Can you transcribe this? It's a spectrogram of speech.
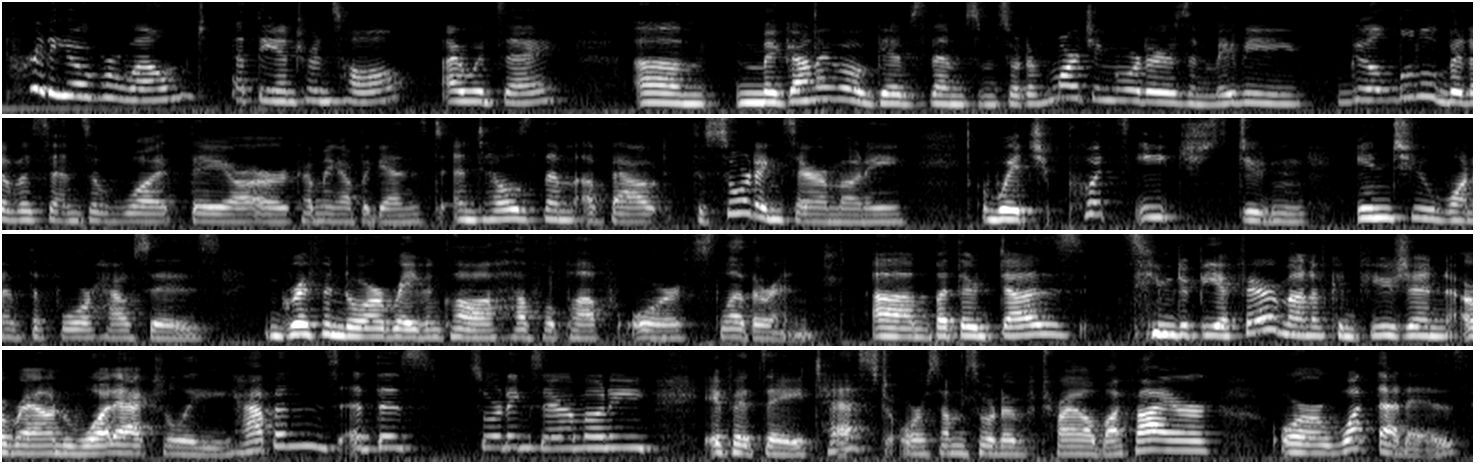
Pretty overwhelmed at the entrance hall, I would say. Um, McGonagall gives them some sort of marching orders and maybe a little bit of a sense of what they are coming up against, and tells them about the sorting ceremony, which puts each student into one of the four houses Gryffindor, Ravenclaw, Hufflepuff, or Slytherin. Um, but there does seem to be a fair amount of confusion around what actually happens at this sorting ceremony, if it's a test or some sort of trial by fire, or what that is.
